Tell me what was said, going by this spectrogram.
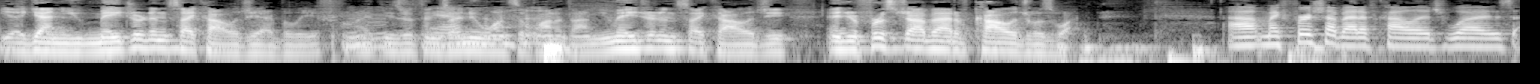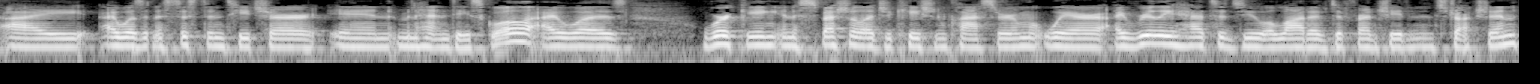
again, you majored in psychology, I believe. Right? Mm-hmm. These are things yeah. I knew once upon a time. You majored in psychology, and your first job out of college was what? Uh, my first job out of college was I I was an assistant teacher in Manhattan Day School. I was working in a special education classroom where I really had to do a lot of differentiated instruction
